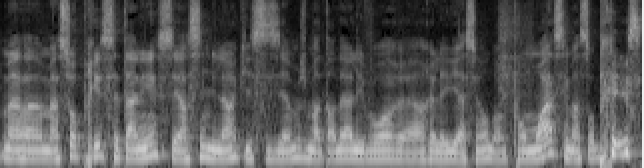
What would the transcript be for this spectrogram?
ma, surprise cette année, c'est AC Milan qui est sixième. Je m'attendais à les voir euh, en relégation. Donc, pour moi, c'est ma surprise.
